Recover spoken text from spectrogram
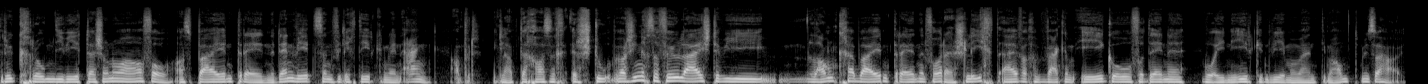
die Rückrunde wird er schon noch anfangen als Bayern-Trainer. Dann wird es dann vielleicht irgendwann eng. Aber ich glaube, der kann sich wahrscheinlich so viel leisten wie lang kein Bayern-Trainer vorher. Schlicht einfach wegen dem Ego von denen, die ihn irgendwie im Moment im Amt müssen halten.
